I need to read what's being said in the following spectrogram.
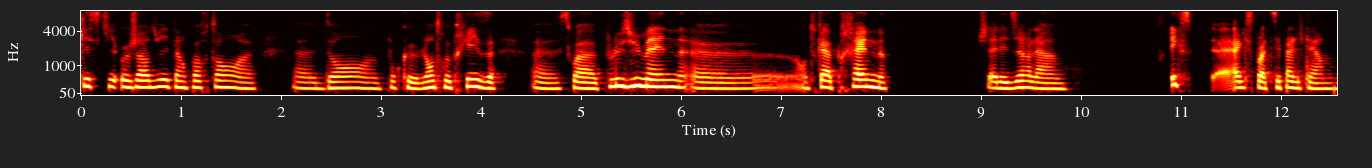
qu'est-ce qui aujourd'hui est important dans, pour que l'entreprise soit plus humaine, en tout cas prenne, j'allais dire, la exploite, c'est pas le terme,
